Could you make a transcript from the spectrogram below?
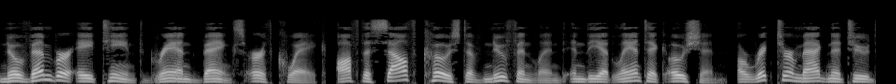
November 18 – Grand Banks earthquake, off the south coast of Newfoundland in the Atlantic Ocean, a Richter magnitude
